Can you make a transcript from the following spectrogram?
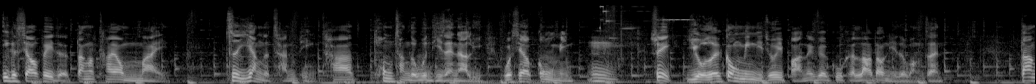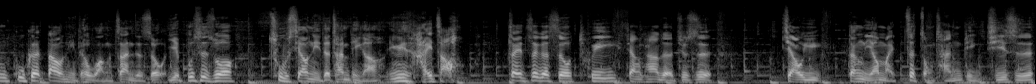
一个消费者当他要买这样的产品，他通常的问题在哪里？我是要共鸣，嗯，所以有了共鸣，你就会把那个顾客拉到你的网站。当顾客到你的网站的时候，也不是说促销你的产品啊，因为还早，在这个时候推向他的就是教育。当你要买这种产品，其实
